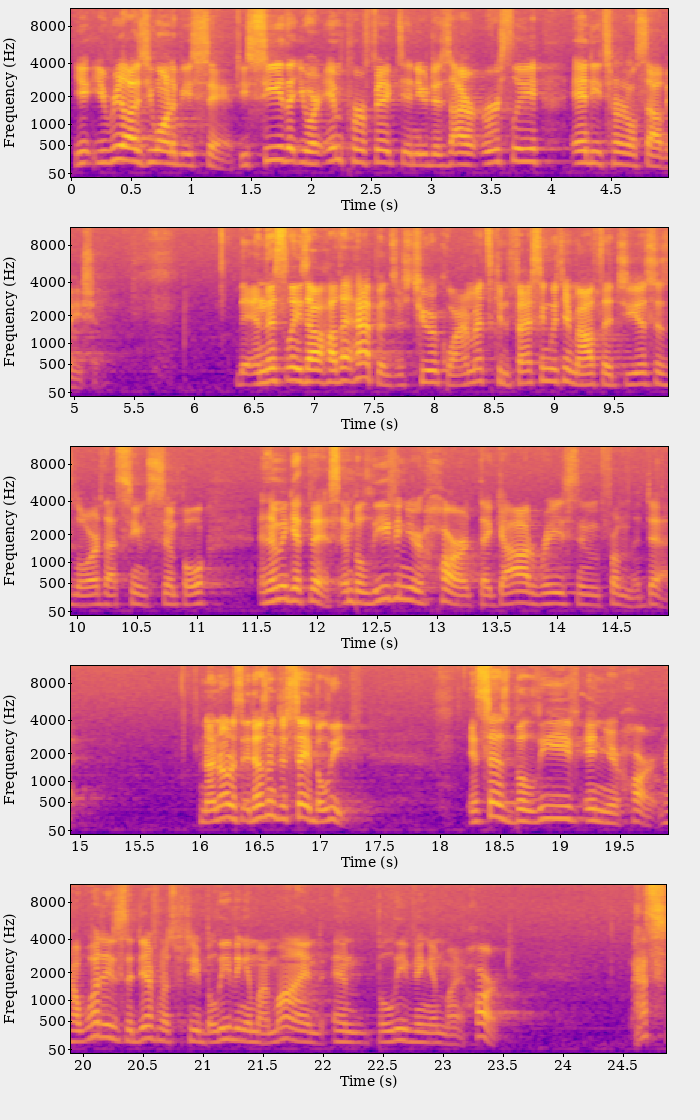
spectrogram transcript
you, you realize you want to be saved. You see that you are imperfect and you desire earthly and eternal salvation. And this lays out how that happens. There's two requirements confessing with your mouth that Jesus is Lord, that seems simple. And then we get this and believe in your heart that God raised him from the dead. Now, notice it doesn't just say believe, it says believe in your heart. Now, what is the difference between believing in my mind and believing in my heart? That's,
